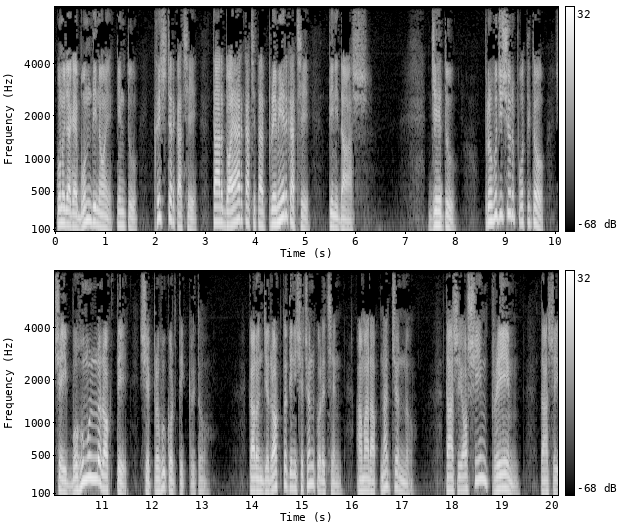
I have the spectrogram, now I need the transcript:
কোন জায়গায় বন্দী নয়, কিন্তু খ্রিস্টের কাছে, তার দয়ার কাছে, তার প্রেমের কাছে তিনি দাস। যেহেতু প্রভু যিশুর পতিত সেই বহুমূল্য রক্তে সে প্রভু কর্তৃকৃত কারণ যে রক্ত তিনি সেচন করেছেন আমার আপনার জন্য, তা সেই অসীম প্রেম, তা সেই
